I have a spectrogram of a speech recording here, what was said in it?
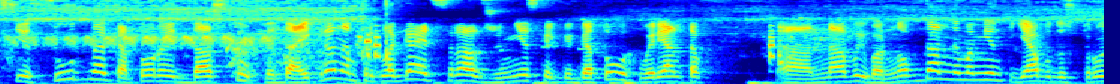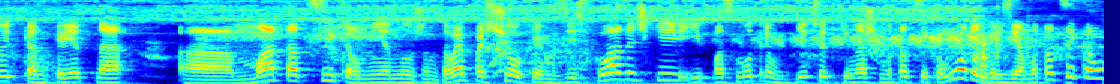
все судна, которые доступны. Да, игра нам предлагает сразу же несколько готовых вариантов а, на выбор. Но в данный момент я буду строить конкретно а, мотоцикл мне нужен. Давай пощелкаем здесь вкладочки и посмотрим, где все-таки наш мотоцикл. Вот он, друзья, мотоцикл.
